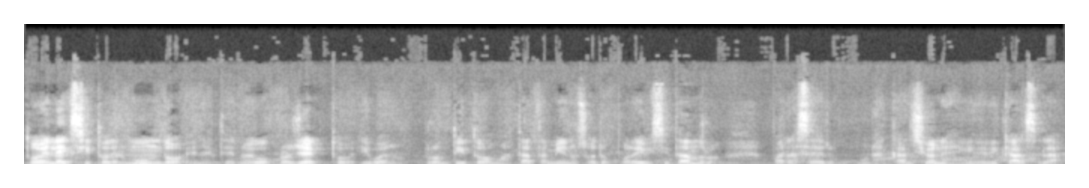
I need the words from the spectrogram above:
todo el éxito del mundo en este nuevo proyecto y bueno, prontito vamos a estar también nosotros por ahí visitándolo para hacer unas canciones y dedicársela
